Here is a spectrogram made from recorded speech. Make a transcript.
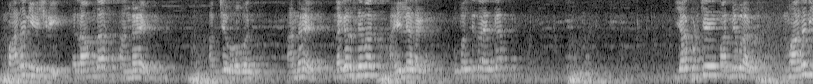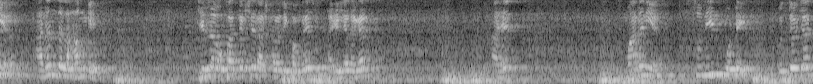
माननीय श्री रामदास आंधळे आमचे भाऊबंद आंधळे नगरसेवक अहिल्यानगर. उपस्थित आहेत का? या पुढचे मान्यवर माननीय आनंद लहामगे जिल्हा उपाध्यक्ष राष्ट्रवादी काँग्रेस अहिल्यानगर आहेत माननीय सुधीर पोटे उद्योजक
